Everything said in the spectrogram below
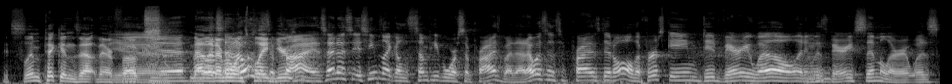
It's slim pickings out there, Yeah. folks. Yeah, Now I that wasn't- I everyone's wasn't played Gears, surprised. I know it seems like a- some people were surprised by that. I wasn't surprised at all. The first game did very well, and it Mm-hmm. was very similar. It was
